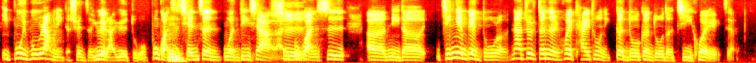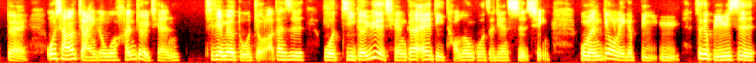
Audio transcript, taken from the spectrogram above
一步一步让你的选择越来越多。不管是签证稳定下来，嗯、不管是呃你的经验变多了，那就真的会开拓你更多更多的机会。这样，对，我想要讲一个，我很久以前其实也没有多久了，但是我几个月前跟 Eddie 讨论过这件事情。我们用了一个比喻，这个比喻是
